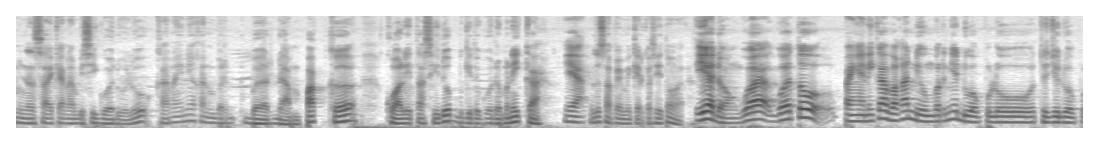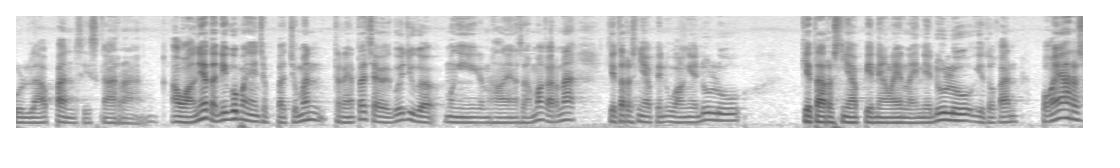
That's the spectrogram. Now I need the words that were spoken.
menyelesaikan ambisi gue dulu karena ini akan ber- berdampak ke kualitas hidup begitu gue udah menikah. Iya. Lu sampai mikir ke situ nggak? Iya dong, gua gua tuh pengen nikah bahkan di umurnya 27 28 sih sekarang. Awalnya tadi gue pengen cepat, cuman ternyata cewek gue juga menginginkan hal yang sama karena kita harus nyiapin uangnya dulu. Kita harus nyiapin yang lain-lainnya dulu gitu kan. Pokoknya harus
